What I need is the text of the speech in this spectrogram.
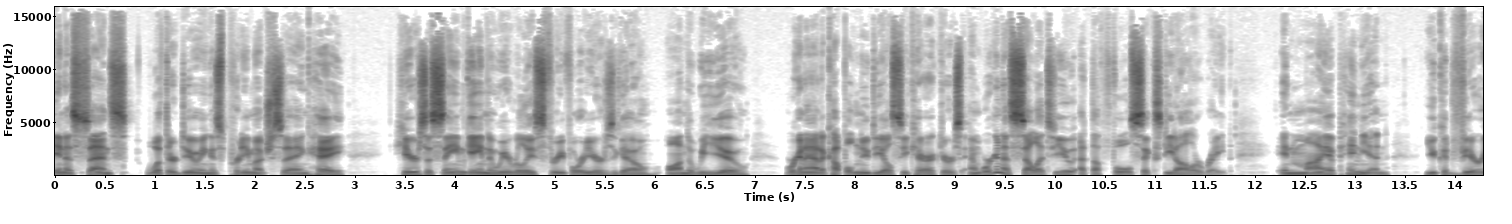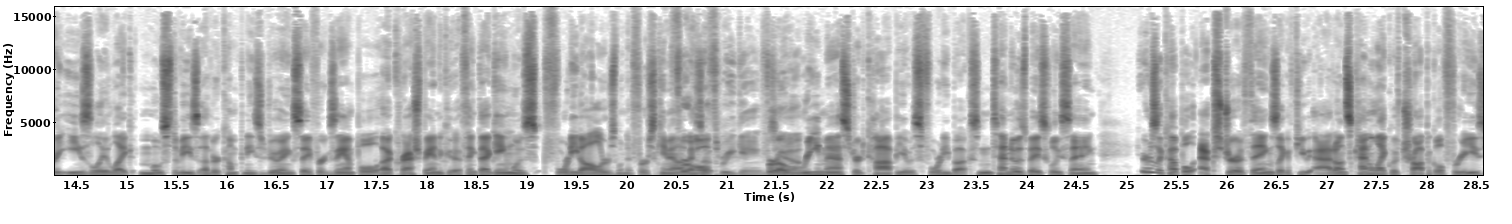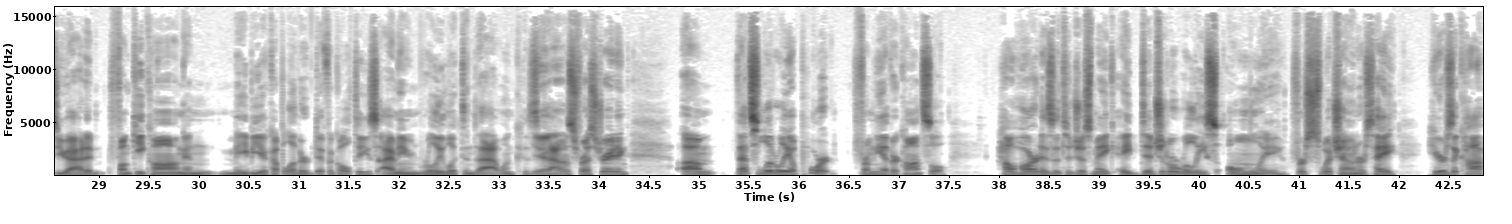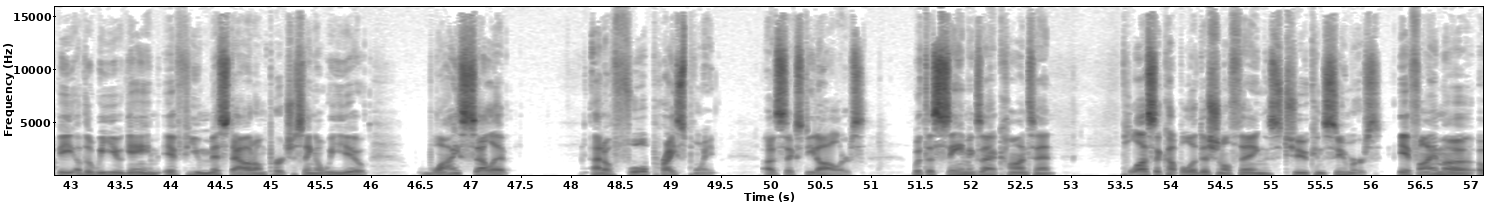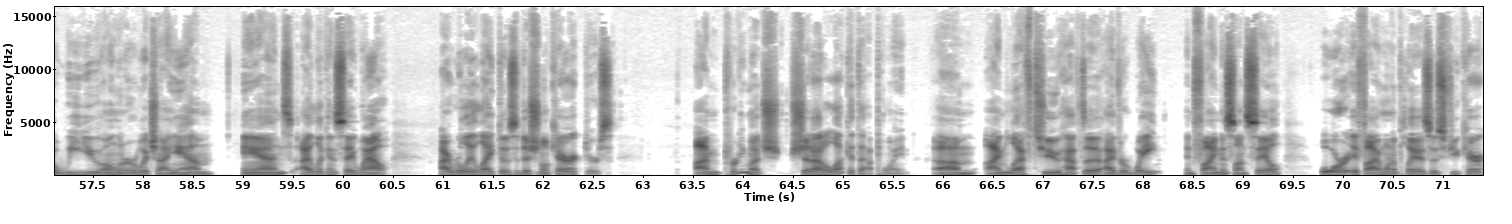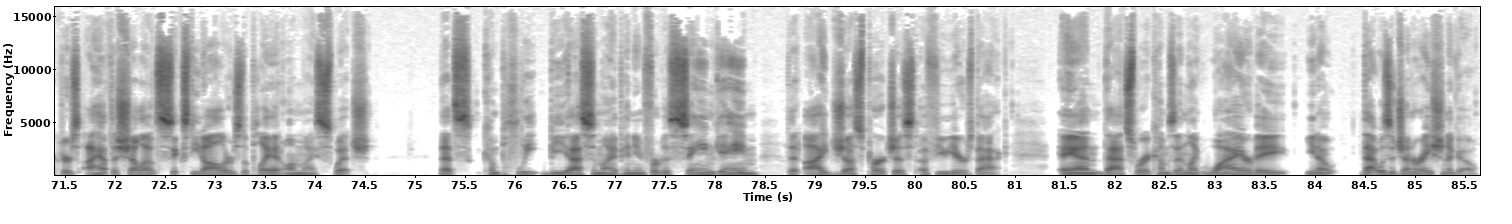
in a sense, what they're doing is pretty much saying, "Hey, here's the same game that we released three, four years ago on the Wii U. We're gonna add a couple new DLC characters, and we're gonna sell it to you at the full sixty dollar rate." In my opinion, you could very easily, like most of these other companies are doing, say for example, uh, Crash Bandicoot. I think that game was forty dollars when it first came out For all a- three games. for yeah. a remastered copy, it was 40 bucks. Nintendo is basically saying, here's a couple extra things, like a few add-ons, kind of like with Tropical Freeze, you added Funky Kong and maybe a couple other difficulties. I haven't even really looked into that one because Yeah. that was frustrating. Um, that's literally a port from the other console. How hard is it to just make a digital release only for Switch owners? Hey, here's a copy of the Wii U game if you missed out on purchasing a Wii U. Why sell it at a full price point of $60 with the same exact content plus a couple additional things to consumers? If I'm a, a Wii U owner, which I am, and I look and say, wow, I really like those additional characters. I'm pretty much shit out of luck at that point. Um, I'm left to have to either wait and find this on sale, or if I want to play as those few characters, I have to shell out $60 to play it on my Switch. That's complete BS, in my opinion, for the same game that I just purchased a few years back. And that's where it comes in. Like, why are they, you know, that was a generation ago.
